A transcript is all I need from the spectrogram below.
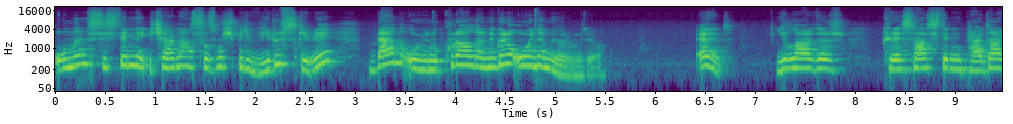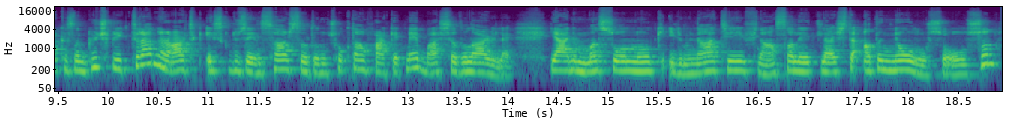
onların sistemine içeriden sızmış bir virüs gibi ben oyunu kurallarına göre oynamıyorum diyor. Evet, yıllardır küresel sistemin perde arkasında güç biriktirenler artık eski düzenin sarsıldığını çoktan fark etmeye başladılar bile. Yani masonluk, illuminati, finansal elitler işte adı ne olursa olsun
